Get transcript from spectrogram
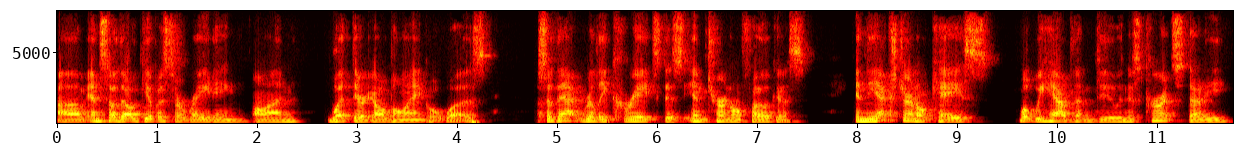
Um, and so they'll give us a rating on what their elbow angle was. So that really creates this internal focus. In the external case, what we have them do in this current study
